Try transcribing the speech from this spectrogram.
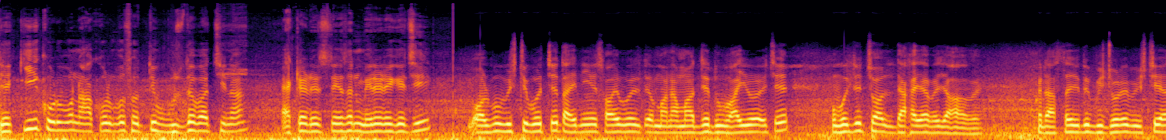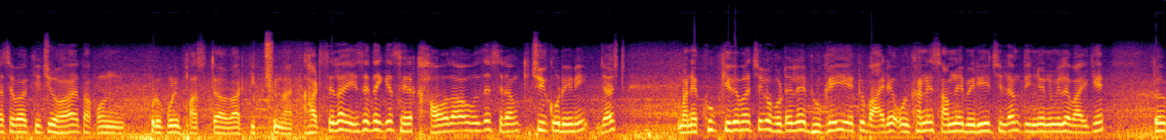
যে কি করব, না করব সত্যি বুঝতে পারছি না, একটা ডেস্টিনেশন মেরে রেখেছি, অল্প বৃষ্টি পড়ছে, তাই নিয়ে সবাই বলতে মানে আমার যে দু ভাই রয়েছে, ও বলছে, চল, দেখা যাবে যা হবে। রাস্তায় যদি জোরে বৃষ্টি আসে বা কিছু হয়, তখন পুরোপুরি ফাঁসতে হবে আর কিচ্ছু না। ঘাটশিলা এসে থেকে সে খাওয়া দাওয়া বলতে সেরকম কিছুই করিনি জাস্ট মানে খুব খিদে পাচ্ছিলো হোটেলে ঢুকেই একটু বাইরে ওইখানে সামনে বেরিয়েছিলাম তিনজন মিলে বাইকে। তো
